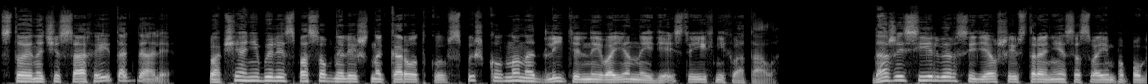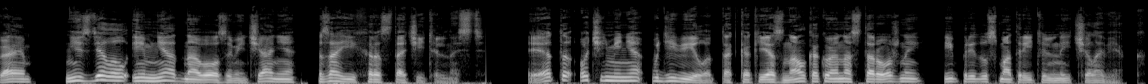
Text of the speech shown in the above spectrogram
стоя на часах и так далее. Вообще они были способны лишь на короткую вспышку, но на длительные военные действия их не хватало. Даже Сильвер, сидевший в стороне со своим попугаем, не сделал им ни одного замечания за их расточительность. И это очень меня удивило, так как я знал, какой он осторожный и предусмотрительный человек.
